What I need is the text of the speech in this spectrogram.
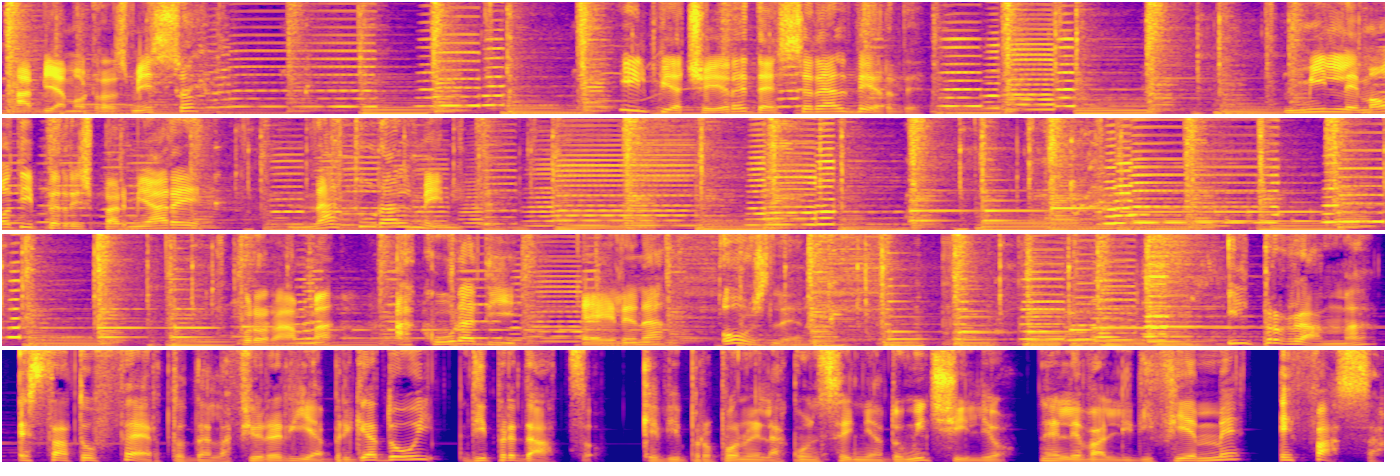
Abbiamo trasmesso Il piacere d'essere al verde. Mille modi per risparmiare naturalmente. Programma a cura di Elena Osler. Il programma è stato offerto dalla Fioreria Brigadoi di Predazzo, che vi propone la consegna a domicilio nelle valli di Fiemme e Fassa.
